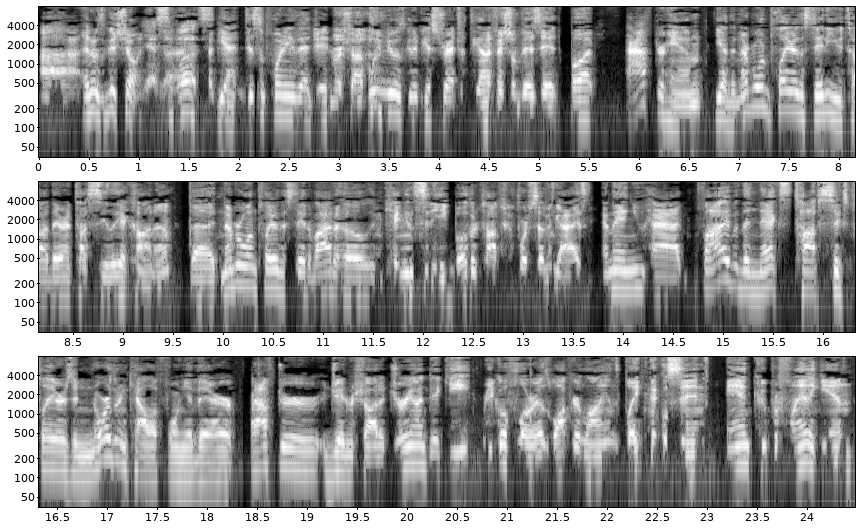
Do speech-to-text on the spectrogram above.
Uh, and it was a good showing. Yes, it was. Uh, again, disappointing that Jaden Rashad, we knew it was going to be a stretch with the unofficial visit, but after him, you had the number one player in the state of Utah there in Tausili Akana, the number one player in the state of Idaho in Kenyon Sadiq, both are top 247 guys. And then you had five of the next top six players in Northern California there after Jaden Rashada, Jurrion Dickey, Rico Flores, Walker Lyons, Blake Nicholson, and Cooper Flanagan.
